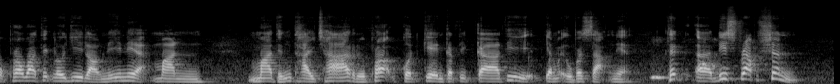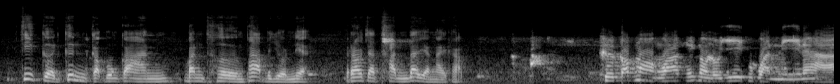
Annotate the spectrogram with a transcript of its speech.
ก เพราะว่าเทคโนโลยีเหล่านี้เนี่ยมันมาถึงไทยช้า หรือเพราะกฎเกณฑ์กติกาที่ยังเป็นอุปสรรคเนี่ยเทคเอ่อ disruption ที่เกิดขึ้นกับวงการบันเทิงภาพยนตร์เนี่ย เราจะทันได้ยังไงครับ คือก็มองว่าเทคโนโลยีทุกวันนี้นะฮะ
